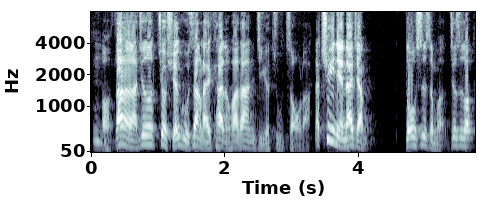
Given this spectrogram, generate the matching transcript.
嗯、哦，当然了，就是说就选股上来看的话，当然几个主轴了。那去年来讲都是什么？就是说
